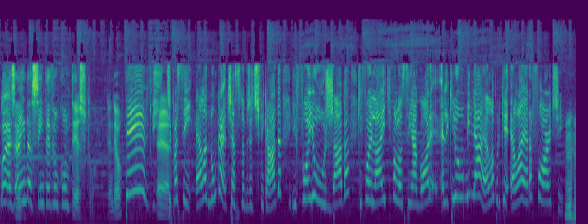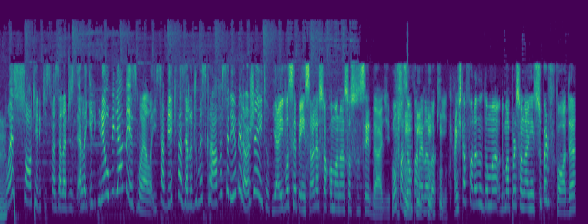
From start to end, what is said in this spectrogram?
Mas ainda assim teve um contexto, entendeu? teve. É. Tipo assim, ela nunca tinha sido objetificada e foi o Jabba que foi lá e que falou assim: agora ele queria humilhar ela porque ela era forte. Uhum. Não é só que ele quis fazer ela, des- ela. Ele queria humilhar mesmo ela e sabia que fazer ela de uma escrava seria o melhor jeito. E aí você pensa, olha só como a nossa sociedade. Vamos fazer um paralelo aqui. A gente tá falando de uma, de uma personagem super foda,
